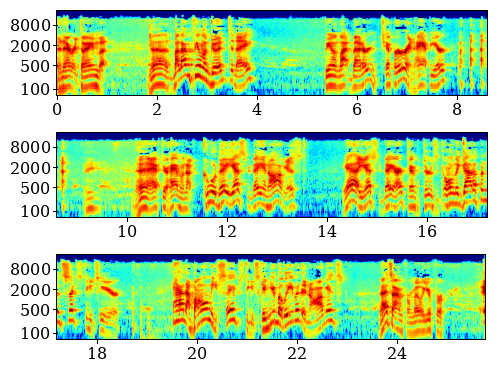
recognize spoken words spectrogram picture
and everything, but uh, but I'm feeling good today. Feeling a lot better and chipper and happier. After having a cool day yesterday in August. Yeah, yesterday our temperatures only got up in the 60s here. yeah, the balmy 60s. Can you believe it in August? That's unfamiliar for.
